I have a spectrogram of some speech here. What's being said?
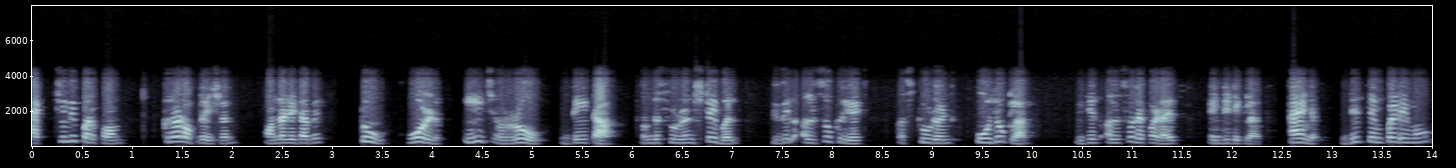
actually performs CRUD operation on the database. To hold each row data from the students table, we will also create a student POJO class which is also referred as entity class. And this simple demo,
